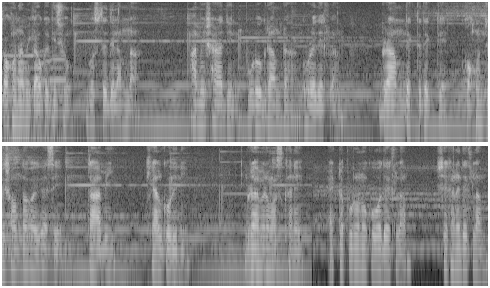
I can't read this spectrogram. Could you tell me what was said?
তখন আমি কাউকে কিছু বুঝতে দিলাম না। আমি সারাদিন পুরো গ্রামটা ঘুরে দেখলাম। গ্রাম দেখতে দেখতে কখন যে সন্ধ্যা হয়ে গেছে, তা আমি খেয়াল করিনি। গ্রামের মাঝখানে একটা পুরনো কুয়ো দেখলাম। সেখানে দেখলাম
